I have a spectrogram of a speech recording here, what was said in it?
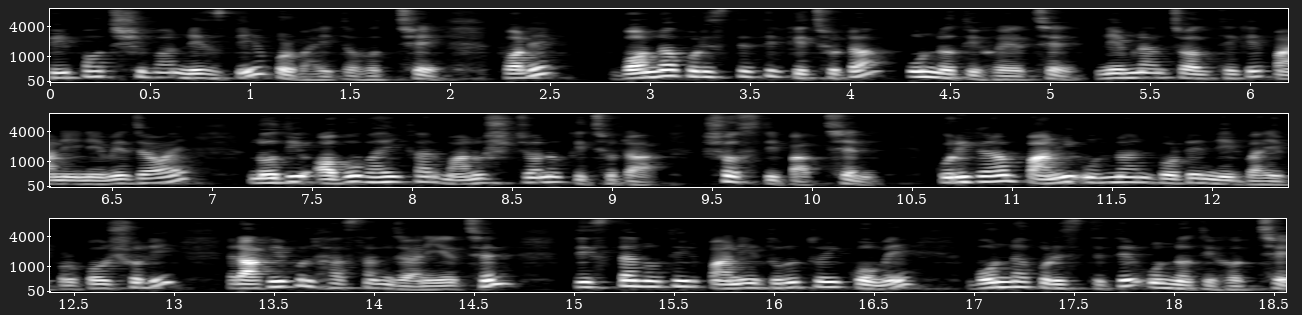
বিপদ সীমার নিচ দিয়ে প্রবাহিত হচ্ছে। ফলে বন্যা পরিস্থিতির কিছুটা উন্নতি হয়েছে। নিম্নাঞ্চল থেকে পানি নেমে যাওয়ায় নদী অববাহিকার মানুষজনও কিছুটা স্বস্তি পাচ্ছেন। কুড়িগ্রাম পানি উন্নয়ন বোর্ডের নির্বাহী প্রকৌশলী রাকিবুল হাসান জানিয়েছেন, তিস্তা নদীর পানি দ্রুতই কমে, বন্যা পরিস্থিতির উন্নতি হচ্ছে।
